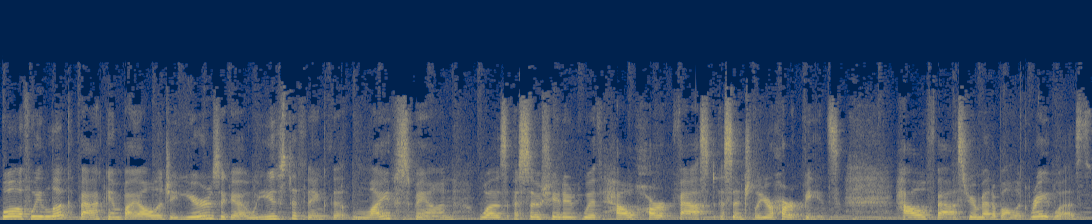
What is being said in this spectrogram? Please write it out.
Well, if we look back in biology years ago, we used to think that lifespan was associated with how heart fast essentially your heart beats, how fast your metabolic rate was,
